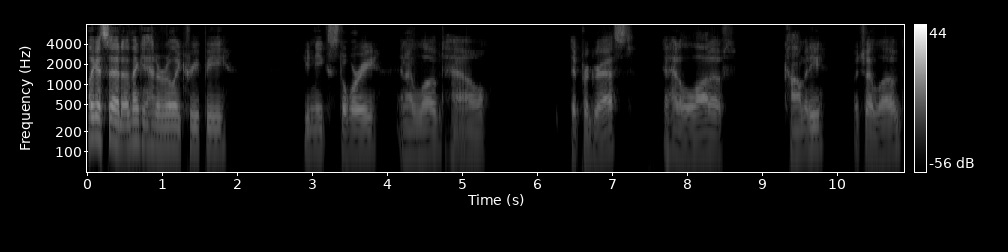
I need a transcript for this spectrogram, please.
like I said, I think it had a really creepy, unique story, and I loved how it progressed. It had a lot of comedy, which I loved.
